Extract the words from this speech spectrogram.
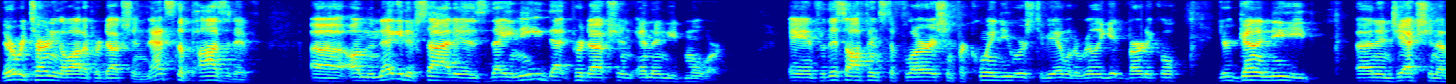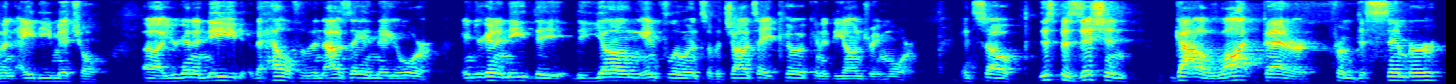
they're returning a lot of production. That's the positive. Uh, on the negative side is they need that production and they need more. And for this offense to flourish and for Quinn Ewers to be able to really get vertical, you're going to need an injection of an AD Mitchell. Uh, you're going to need the health of an Isaiah Neyor. And you're going to need the the young influence of a Johntay Cook and a DeAndre Moore. And so this position got a lot better from December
